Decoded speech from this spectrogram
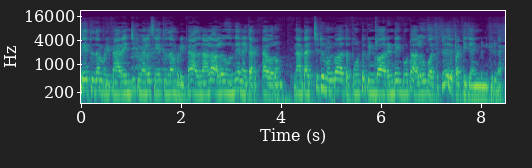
சேர்த்து தான் பிடிப்பேன். அரை இன்ச்சுக்கு மேலே சேர்த்து தான் பிடிப்பேன். அதனால அளவு வந்து எனக்கு கரெக்டாக வரும். நான் தைச்சிட்டு முன்பாகத்தை போட்டு பின்பாக ரெண்டையும் போட்டு அளவு பார்த்துட்டு பட்டி ஜாயின் பண்ணிக்கிடுவேன்.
